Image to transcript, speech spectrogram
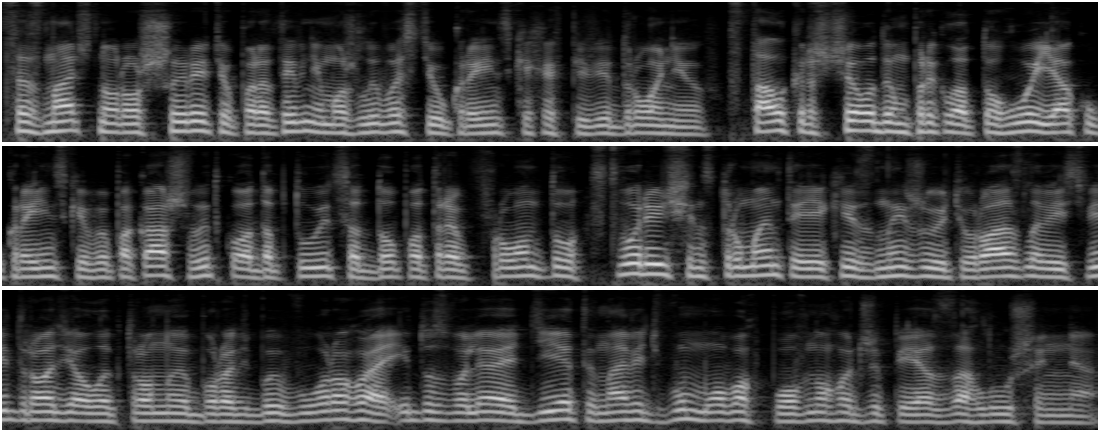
Це значно розширить оперативні можливості українських FPV-дронів. Сталкер ще один приклад того, як український ВПК швидко адаптується до потреб фронту, створюючи інструменти, які знижують уразливість від радіоелектронної боротьби ворога і дозволяють діяти навіть в умовах повного GPS-заглушення.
